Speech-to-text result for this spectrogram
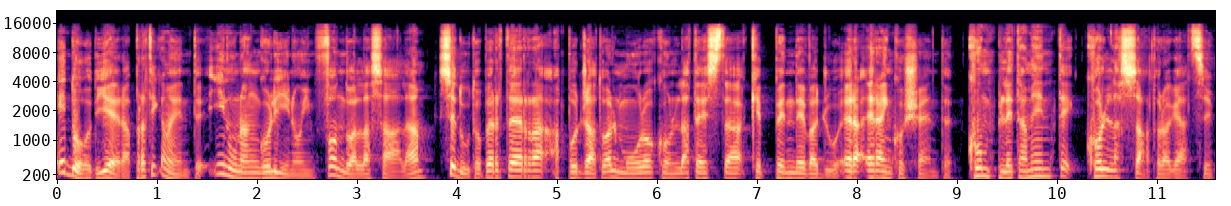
e Dodi era praticamente in un angolino in fondo alla sala, seduto per terra appoggiato al muro con la testa che pendeva giù, era, era, incosciente, completamente collassato ragazzi.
